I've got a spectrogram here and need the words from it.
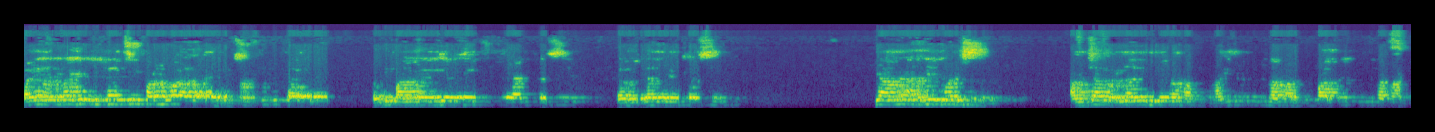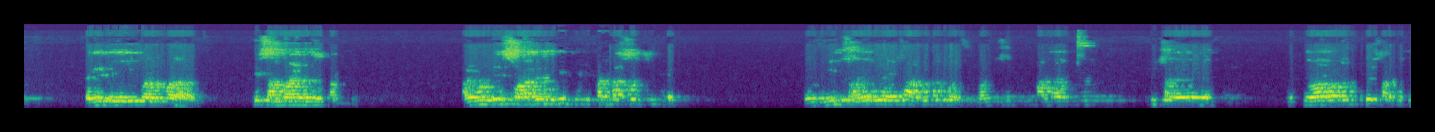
कारण रत्नागिरी जिल्ह्याची परंपरा आहे संस्कृती आहे कधी पालकांची आम्ही अनेक वर्ष आमच्या वडिलांनी दिलेला मार्ग आईने दिलेला मार्ग बाबांनी दिलेला मार्ग त्यांनी दिलेली परंपरा हे सांभाळण्याचं काम आणि म्हणजे ते स्वागत पन्नास वर्ष मी शाळेत यायच्या अगोदर मी शाळेत तेव्हापासून ते स्वागत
